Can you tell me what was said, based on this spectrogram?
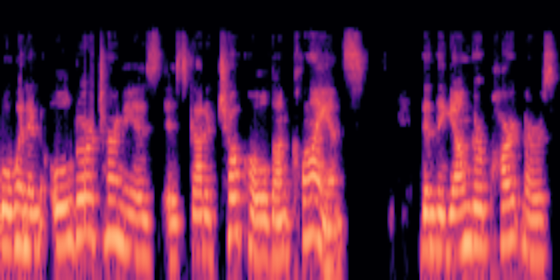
Well, when an older attorney is, is got a chokehold on clients, then the younger partners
